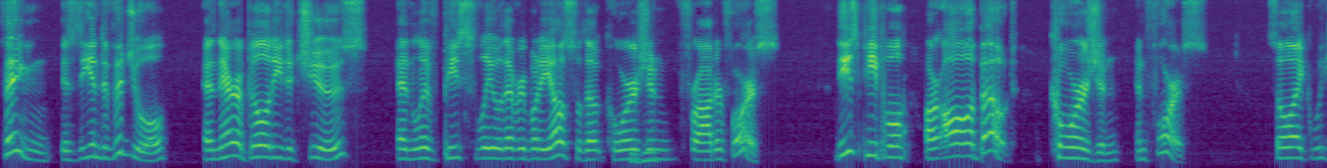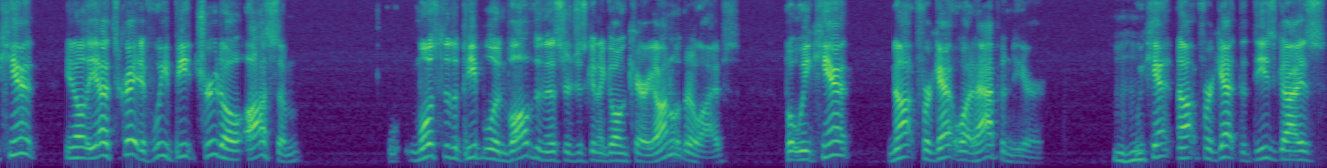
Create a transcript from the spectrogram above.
thing is the individual and their ability to choose and live peacefully with everybody else without coercion, mm-hmm. fraud, or force. These people are all about coercion and force. So, like, we can't, you know, yeah, it's great. If we beat Trudeau, awesome. Most of the people involved in this are just going to go and carry on with their lives. But we can't not forget what happened here. Mm-hmm. We can't not forget that these guys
